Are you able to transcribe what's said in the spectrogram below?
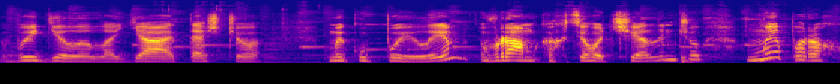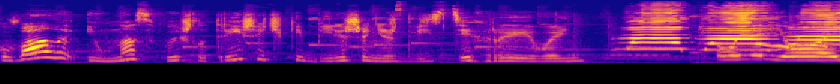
Виділила я те, що ми купили в рамках цього челенджу. Ми порахували, і у нас вийшло трішечки більше, ніж 200 гривень. Ой-ой-ой.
